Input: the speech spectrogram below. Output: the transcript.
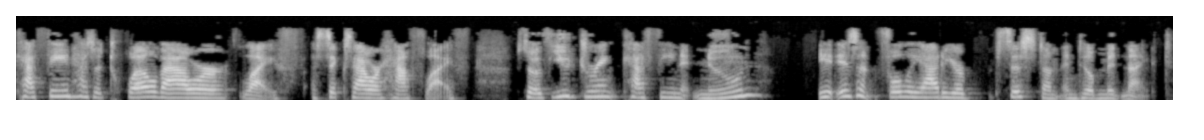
caffeine has a 12 hour life a six hour half life so if you drink caffeine at noon it isn't fully out of your system until midnight.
